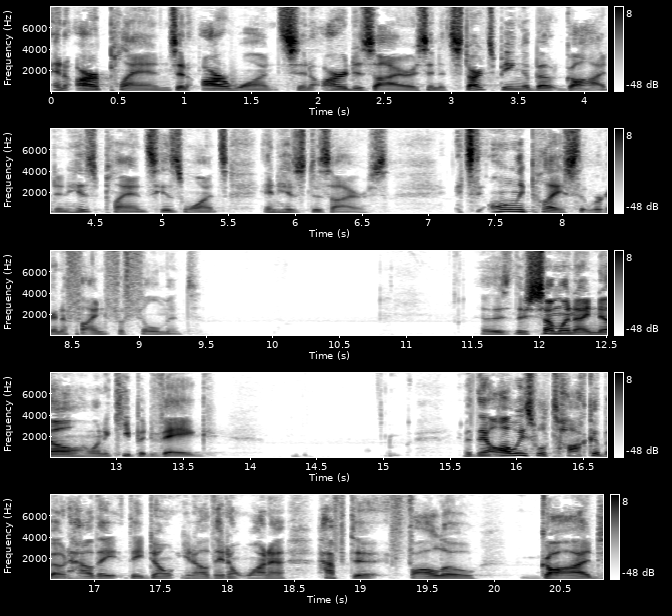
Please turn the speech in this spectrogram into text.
and our plans and our wants and our desires, and it starts being about God and His plans, His wants, and His desires. It's the only place that we're going to find fulfillment. There's, there's someone I know, I want to keep it vague, but they always will talk about how they, they don't, you know, they don't want to have to follow God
